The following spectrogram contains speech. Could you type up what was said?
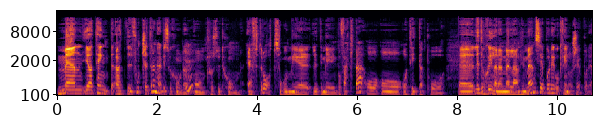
Men jag tänkte att vi fortsätter den här diskussionen Mm. om prostitution efteråt. Och går mer, lite mer in på fakta och, och, och titta på eh, lite på skillnaden mellan hur män ser på det och kvinnor ser på det.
